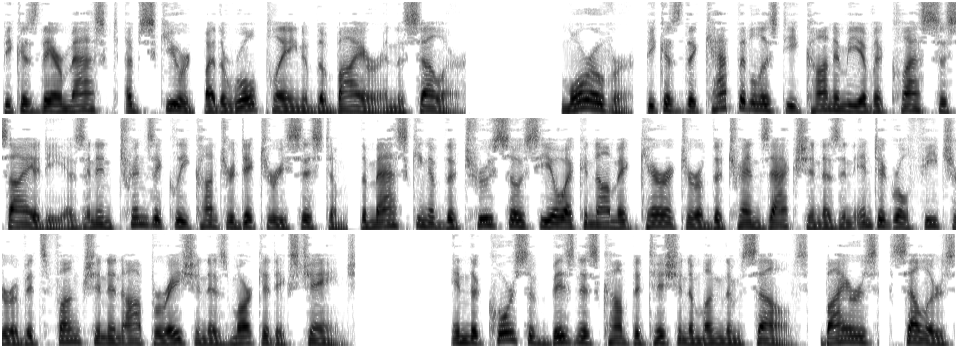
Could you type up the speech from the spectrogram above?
because they are masked obscured by the role-playing of the buyer and the seller. Moreover, because the capitalist economy of a class society is an intrinsically contradictory system, the masking of the true socio-economic character of the transaction is an integral feature of its function and operation as market exchange. In the course of business competition among themselves, buyers, sellers,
